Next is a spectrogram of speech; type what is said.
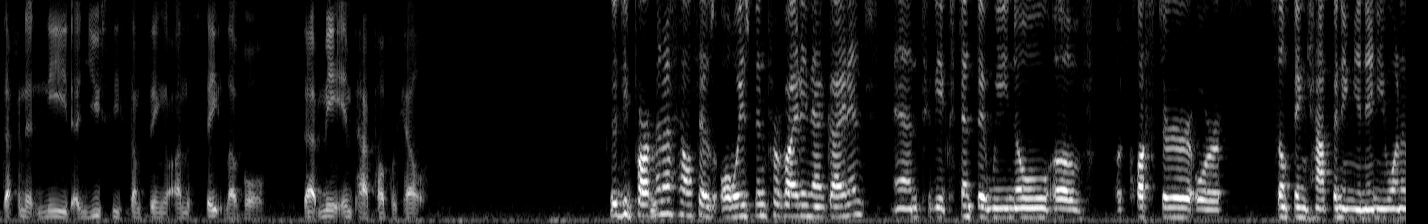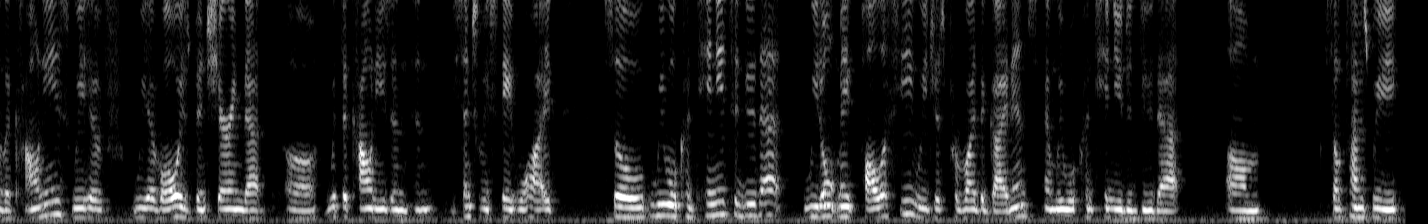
definite need and you see something on the state level that may impact public health? The Department of Health has always been providing that guidance, and to the extent that we know of a cluster or something happening in any one of the counties, we have we have always been sharing that uh, with the counties and, and essentially statewide. So we will continue to do that. We don't make policy; we just provide the guidance, and we will continue to do that. Um, sometimes we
